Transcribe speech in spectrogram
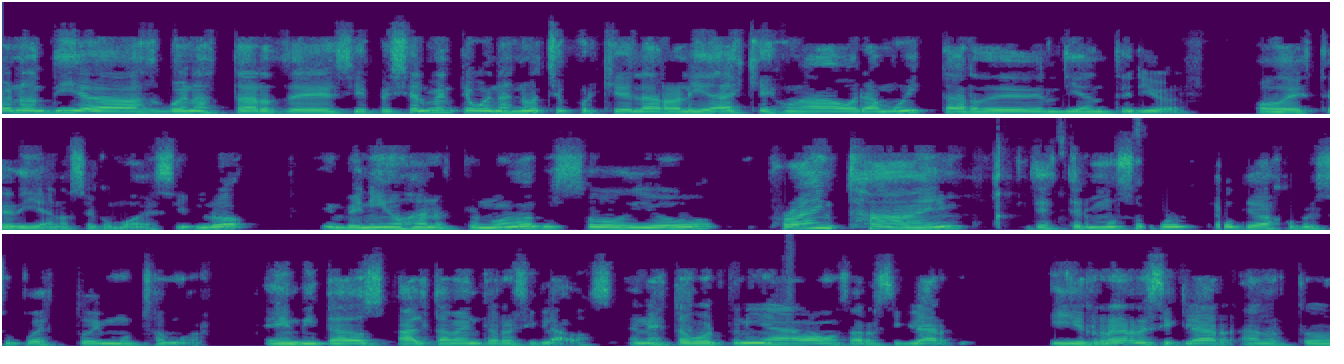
buenos días, buenas tardes y especialmente buenas noches porque la realidad es que es una hora muy tarde del día anterior o de este día, no sé cómo decirlo. Bienvenidos a nuestro nuevo episodio Prime Time de este hermoso podcast de bajo presupuesto y mucho amor e invitados altamente reciclados. En esta oportunidad vamos a reciclar y re-reciclar a nuestro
